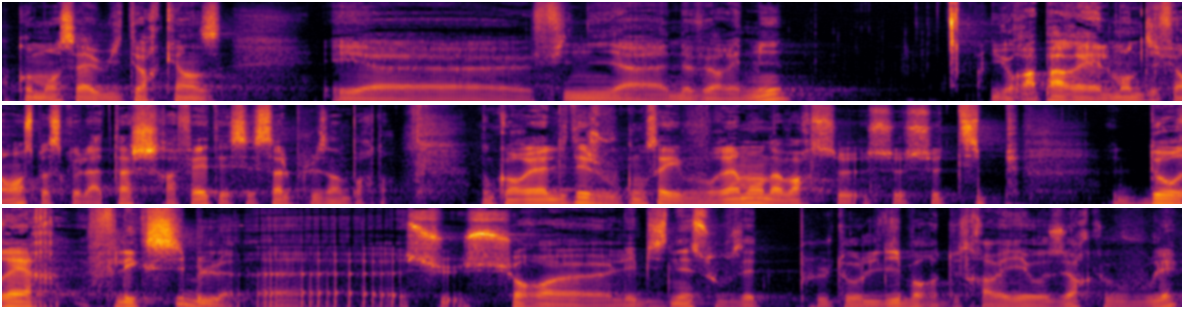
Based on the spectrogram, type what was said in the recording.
ou commencé à 8h15 et euh, fini à 9h30, il n'y aura pas réellement de différence parce que la tâche sera faite et c'est ça le plus important. Donc en réalité, je vous conseille vraiment d'avoir ce, type d'horaire flexible euh, sur, euh, les business où vous êtes plutôt libre de travailler aux heures que vous voulez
